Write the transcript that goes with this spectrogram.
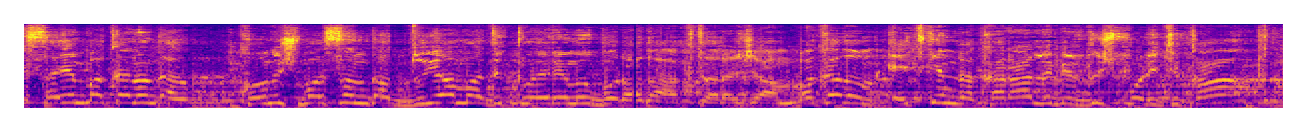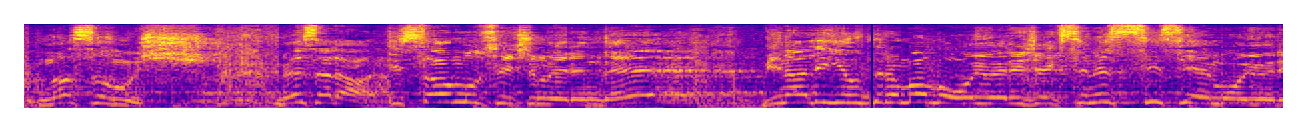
Sayın Bakan'ın da konuşmasında duyamadıklarımı burada aktaracağım. Bakalım etkin ve kararlı bir dış politika nasılmış? Mesela İstanbul seçimlerinde Binali Yıldırım'a mı oy vereceksiniz, Sisi'ye mi oy vereceksiniz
